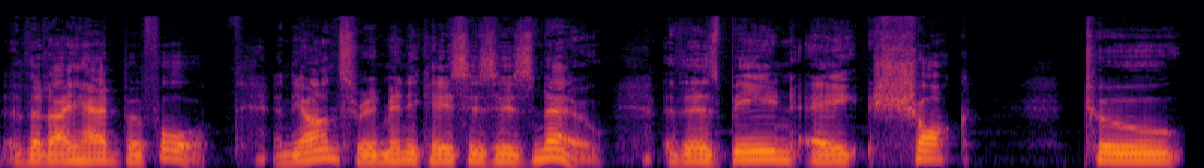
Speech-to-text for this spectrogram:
that I had before? And the answer in many cases is no. There's been a shock to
